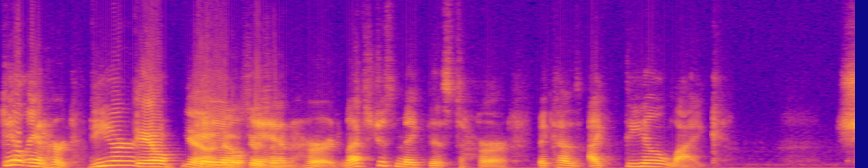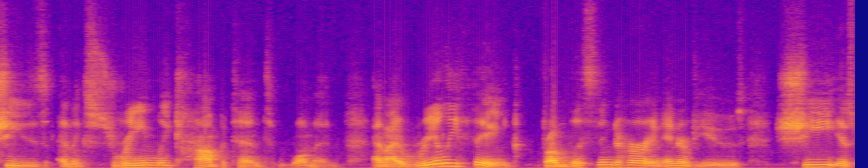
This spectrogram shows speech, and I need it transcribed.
Gale Anne Hurd. Dear Gale, yeah, Gale no. Ann Hurd. Let's just make this to her because I feel like she's an extremely competent woman. And I really think from listening to her in interviews, she is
